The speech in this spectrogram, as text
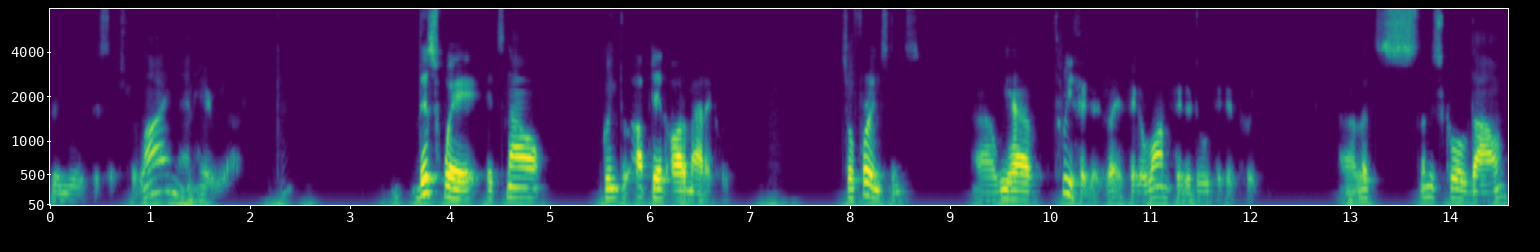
Remove this extra line, and here we are. This way, it's now going to update automatically. So for instance, uh, we have three figures, right? Figure 1, figure 2, figure 3. Uh, let's let me scroll down.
